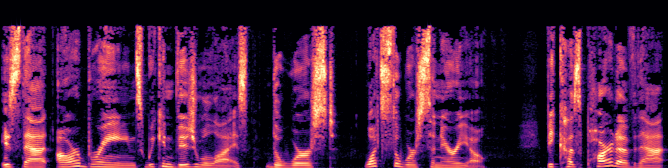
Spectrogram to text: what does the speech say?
is that our brains, we can visualize the worst. What's the worst scenario? Because part of that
